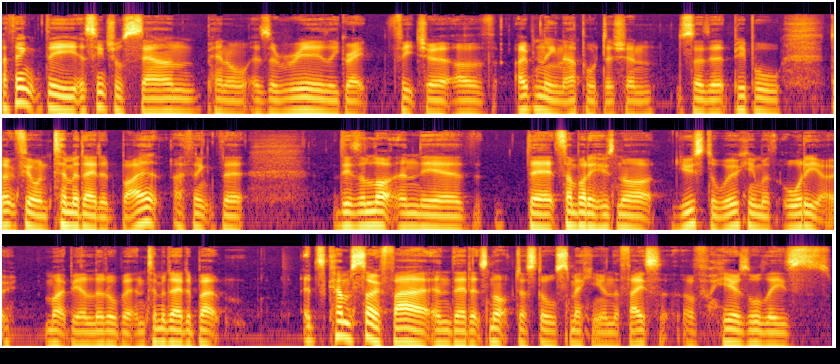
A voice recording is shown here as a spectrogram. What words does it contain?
I think the essential sound panel is a really great feature of opening up Audition so that people don't feel intimidated by it. I think that there's a lot in there that somebody who's not used to working with audio might be a little bit intimidated, but it's come so far in that it's not just all smacking you in the face of here's all these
